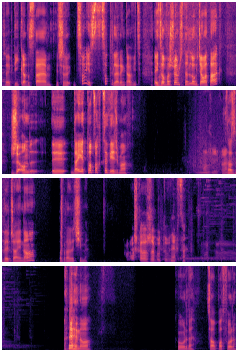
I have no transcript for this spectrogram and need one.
Tutaj pika dostałem. Jeszcze, co jest? Co tyle rękawic? Ej, zauważyłem, że ten loch działa tak, że on y, daje to, co chce wiedźma. Możliwe. Zazwyczaj, no. Dobra, lecimy. Kurwa, szkoda, że butów nie chcę. no. Kurde. Co, potwór?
